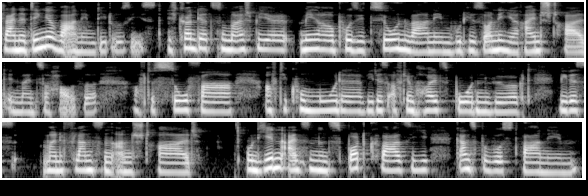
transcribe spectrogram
kleine Dinge wahrnehmen, die du siehst. Ich könnte jetzt zum Beispiel mehrere Positionen wahrnehmen, wo die Sonne hier reinstrahlt in mein Zuhause. Auf das Sofa, auf die Kommode, wie das auf dem Holzboden wirkt, wie das meine Pflanzen anstrahlt. Und jeden einzelnen Spot quasi ganz bewusst wahrnehmen.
